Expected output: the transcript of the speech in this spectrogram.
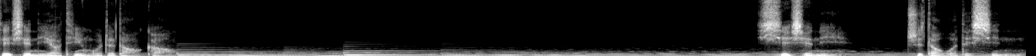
谢谢你要听我的祷告，谢谢你。知道我的心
